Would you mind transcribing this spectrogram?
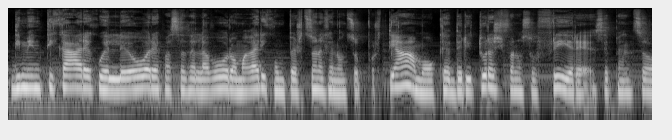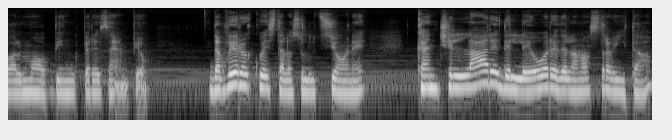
Dimenticare quelle ore passate al lavoro magari con persone che non sopportiamo o che addirittura ci fanno soffrire, se penso al mobbing per esempio. Davvero è questa la soluzione? Cancellare delle ore della nostra vita?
